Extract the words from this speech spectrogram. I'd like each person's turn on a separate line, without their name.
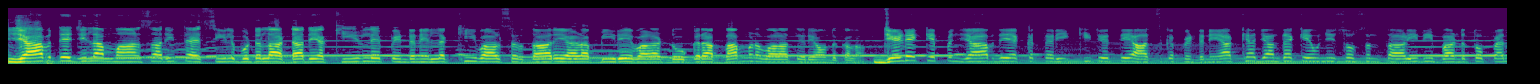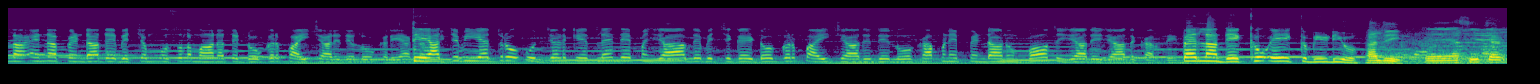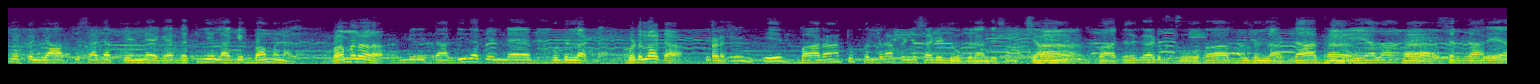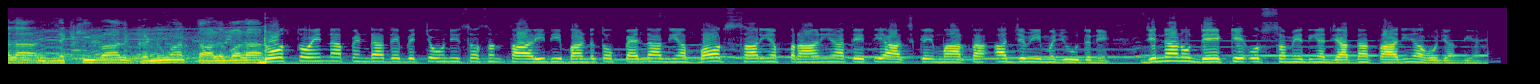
ਪੰਜਾਬ ਦੇ ਜ਼ਿਲ੍ਹਾ ਮਾਨਸਾ ਦੀ ਤਹਿਸੀਲ ਬੁਢਲਾਡਾ ਦੇ ਅਖੀਰਲੇ ਪਿੰਡ ਨੇ ਲੱਖੀਵਾਲ ਸਰਦਾਰੇ ਵਾਲਾ ਬੀਰੇ ਵਾਲਾ ਡੋਗਰਾ ਬਾਹਮਣ ਵਾਲਾ ਤੇ ਰਿਆਉਂਦ ਕਲਾਂ। ਜਿਹੜੇ ਕਿ ਪੰਜਾਬ ਦੇ ਇੱਕ ਤਰੀਖੀ ਤੇ ਇਤਿਹਾਸਕ ਪਿੰਡ ਨੇ। ਆਖਿਆ ਜਾਂਦਾ ਕਿ 1947 ਦੀ ਵੰਡ ਤੋਂ ਪਹਿਲਾਂ ਇਹਨਾਂ ਪਿੰਡਾਂ ਦੇ ਵਿੱਚ ਮੁਸਲਮਾਨ ਅਤੇ ਡੋਗਰ ਭਾਈਚਾਰੇ ਦੇ ਲੋਕ ਰਿਹਾ ਤੇ ਅੱਜ ਵੀ ਇਧਰੋਂ ਉੱਜੜ ਕੇ ਲਹਿੰਦੇ ਪੰਜਾਬ ਦੇ ਵਿੱਚ ਗਏ ਡੋਗਰ ਭਾਈਚਾਰੇ ਦੇ ਲੋਕ ਆਪਣੇ ਪਿੰਡਾਂ ਨੂੰ ਬਹੁਤ ਜ਼ਿਆਦਾ ਯਾਦ ਕਰਦੇ ਨੇ। ਪਹਿਲਾਂ ਦੇਖੋ ਇਹ ਇੱਕ ਵੀਡੀਓ।
ਹਾਂਜੀ।
ਤੇ ਅਸੀਂ ਚੜ੍ਹਦੇ ਪੰਜਾਬ 'ਚ ਸਾਡਾ ਪਿੰਡ ਹੈਗਾ ਰਤੀਏ ਲਾਗੇ ਬਾਹਮਣ ਵਾਲਾ।
ਬਾਹਮਣ ਵਾਲਾ?
ਮੇਰੀ ਦਾਦੀ ਦਾ ਪਿੰਡ ਹੈ ਬੁੱਢਲਾਡਾ।
ਬੁਢਲਾਡਾ।
ਤੇ ਇਹ ਇਹ 12 ਤੋਂ 15 ਪਿੰਡ ਸਾਡੇ ਡੋਗਰਾਂ ਦੇ ਸੀ। ਚਾਂਦ ਬਾਦਲਗੜ ਬੋਹਾ ਬੁੱਢਲਾਡਾ ਬੀਰੇ ਵਾਲਾ
ਹਾਂ।
ਸਰਦਾਰੇ ਵਾਲਾ ਲੱਖੀਵਾਲ ਗੰਡੂਆਂ ਤਾਲ ਵਾਲਾ
ਦੋਸਤੋ ਇਹਨਾਂ ਪਿੰਡਾਂ ਦੇ ਵਿੱਚੋਂ 1947 ਦੀ ਵੰਡ ਤੋਂ ਪਹਿਲਾਂ ਦੀਆਂ ਬਹੁਤ ਸਾਰੀਆਂ ਪੁਰਾਣੀਆਂ ਤੇ ਇਤਿਹਾਸਕ ਇਮਾਰਤਾਂ ਅੱਜ ਵੀ ਮੌਜੂਦ ਨੇ ਜਿਨ੍ਹਾਂ ਨੂੰ ਦੇਖ ਕੇ ਉਸ ਸਮੇਂ ਦੀਆਂ ਯਾਦਾਂ ਤਾਜ਼ੀਆਂ ਹੋ ਜਾਂਦੀਆਂ ਨੇ।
